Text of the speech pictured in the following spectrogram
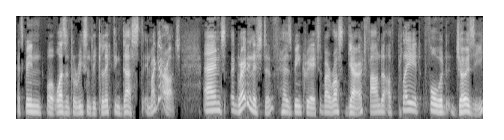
it's been, well, it was until recently, collecting dust in my garage. And a great initiative has been created by Ross Garrett, founder of Play It Forward Jozi,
